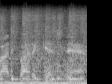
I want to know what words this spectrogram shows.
Boom. Everybody gets down.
